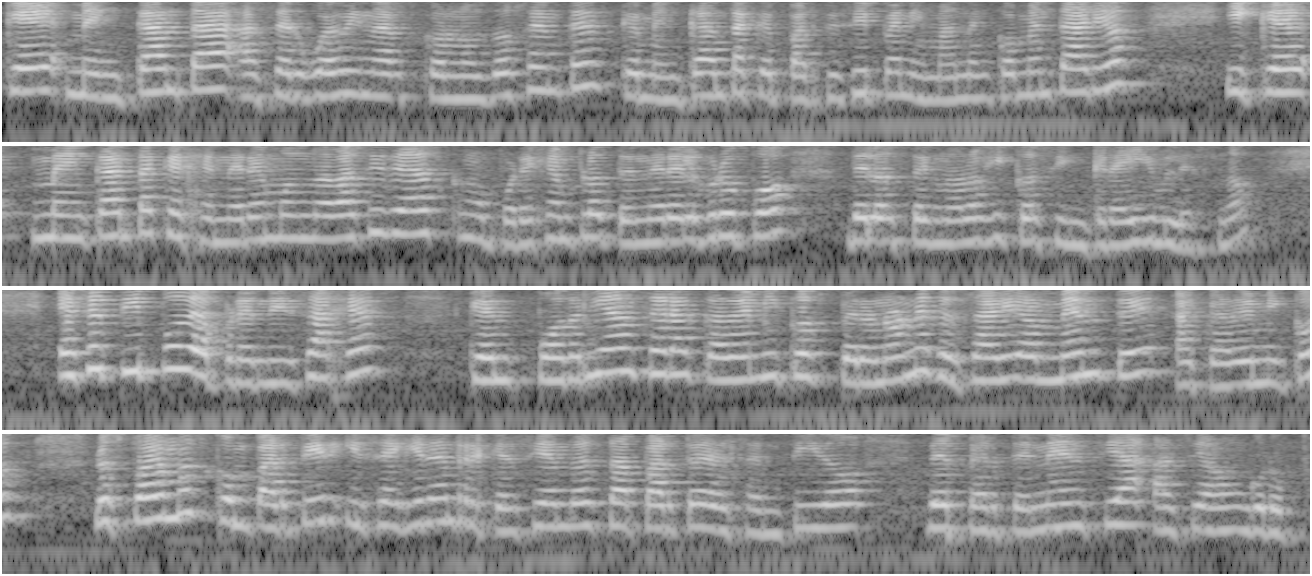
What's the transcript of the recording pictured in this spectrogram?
que me encanta hacer webinars con los docentes, que me encanta que participen y manden comentarios y que me encanta que generemos nuevas ideas, como por ejemplo tener el grupo de los tecnológicos increíbles, ¿no? Ese tipo de aprendizajes que podrían ser académicos, pero no necesariamente académicos, los podemos compartir y seguir enriqueciendo esta parte del sentido de pertenencia hacia un grupo.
